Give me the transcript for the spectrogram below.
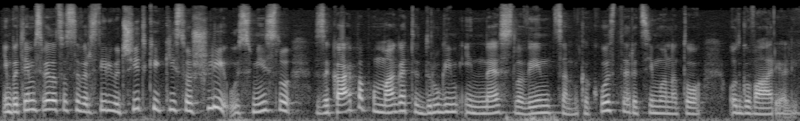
In potem seveda so se vrstili očitki, ki so šli v smislu, zakaj pa pomagate drugim in ne slovencem. Kako ste recimo na to odgovarjali?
